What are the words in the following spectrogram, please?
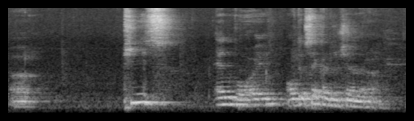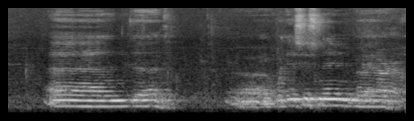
uh, Peace Envoy of the Second General. And what is his name? Leonardo.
